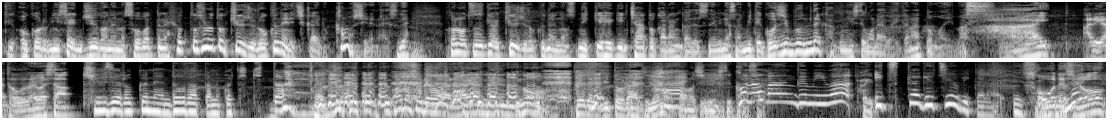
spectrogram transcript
起こる2015年の相場っていうのはひょっとすると96年に近いのかもしれないですね。うん、この続きは96年の日経平均チャートかなんかですね、皆さん見てご自分で確認してもらえばいいかなと思います。はい。ありがとうございました。96年どうだったのか聞きたい。まだそれは来年のテレビとラジオの楽しみにしてください。はい、この番組は5日月曜日からです、ね、そうですよ。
